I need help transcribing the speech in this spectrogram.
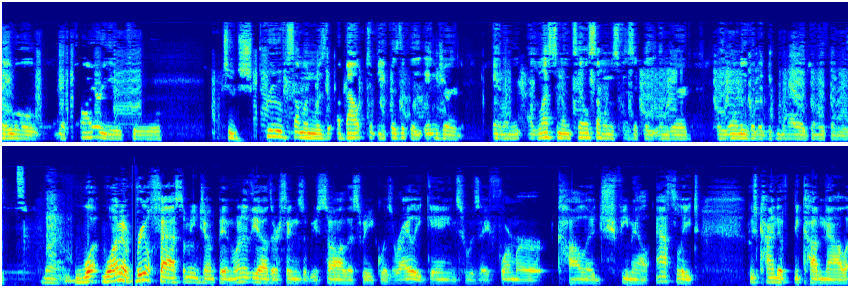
they will require you to to prove someone was about to be physically injured. And unless and until someone is physically injured, they won't even acknowledge anything is wrong. What one of real fast? Let me jump in. One of the other things that we saw this week was Riley Gaines, who was a former college female athlete, who's kind of become now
